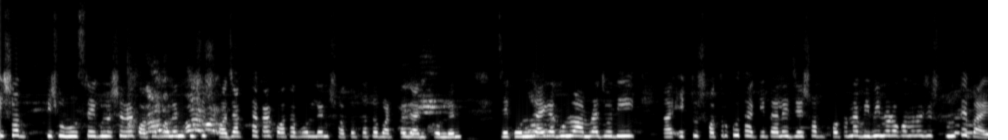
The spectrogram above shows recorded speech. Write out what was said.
এইসব কিছু রুলস রেগুলেশনের কথা বললেন কিছু সজাগ থাকার কথা বললেন সতর্কতা বার্তা জারি করলেন যে কোন জায়গাগুলো আমরা যদি একটু সতর্ক থাকি তাহলে যেসব ঘটনা বিভিন্ন রকম আমরা যে শুনতে পাই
